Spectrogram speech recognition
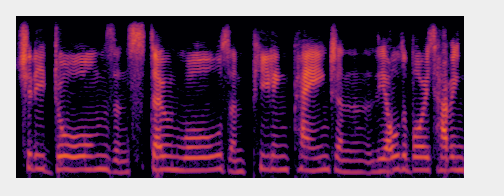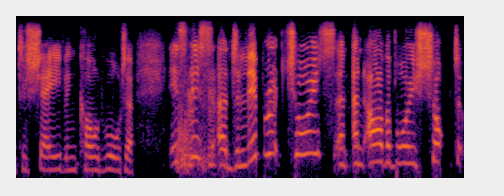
chilly dorms and stone walls and peeling paint and the older boys having to shave in cold water. Is this a deliberate choice? And, and are the boys shocked at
